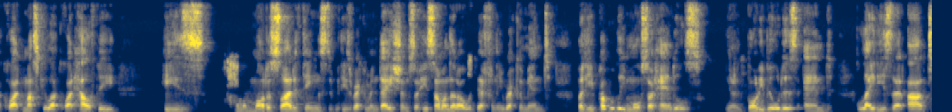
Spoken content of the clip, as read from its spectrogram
are quite muscular, quite healthy. He's on the modest side of things with his recommendations. So he's someone that I would definitely recommend but he probably more so handles you know bodybuilders and ladies that aren't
